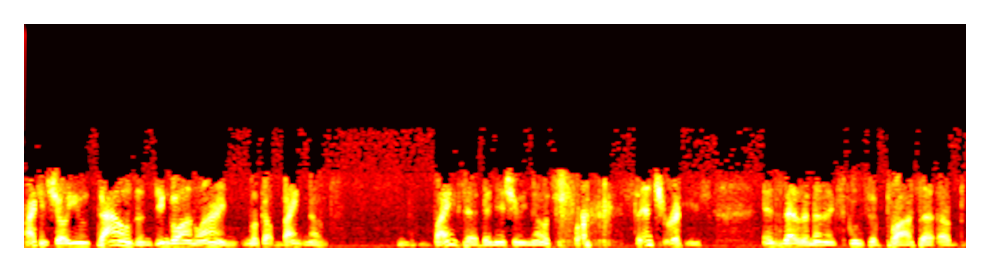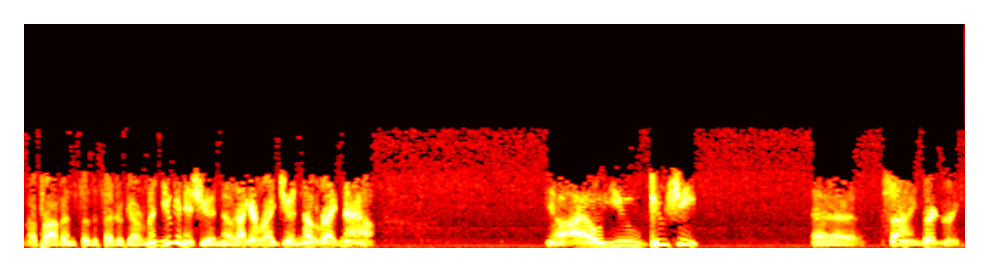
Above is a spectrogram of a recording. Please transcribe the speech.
I can show you thousands. You can go online, look up banknotes. Banks have been issuing notes for centuries. It hasn't been an exclusive process, a province of the federal government. You can issue a note. I can write you a note right now. You know, I owe you two sheep. Uh, sign, Gregory.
